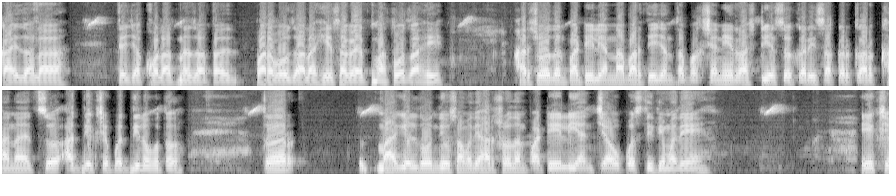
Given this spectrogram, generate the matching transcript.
काय झाला त्याच्या खोलात न जाता पराभव झाला हे सगळ्यात महत्वाचं आहे. हर्षवर्धन पाटील यांना भारतीय जनता पक्षाने राष्ट्रीय सहकारी साखर कारखान्याचं अध्यक्षपद दिलं होतं. तर मागील दोन दिवसामध्ये हर्षवर्धन पाटील यांच्या उपस्थितीमध्ये एकशे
